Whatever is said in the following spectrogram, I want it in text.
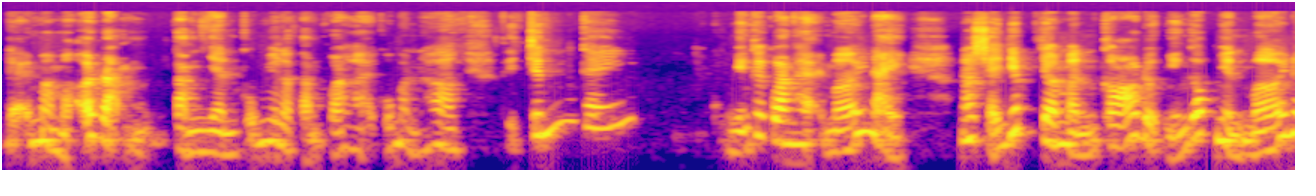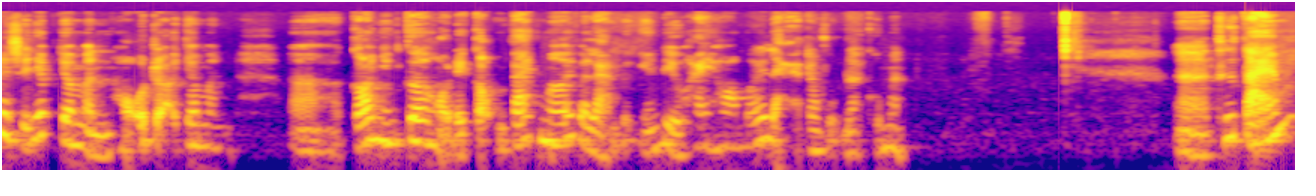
để mà mở rộng tầm nhìn cũng như là tầm quan hệ của mình hơn. Thì chính cái những cái quan hệ mới này nó sẽ giúp cho mình có được những góc nhìn mới, nó sẽ giúp cho mình hỗ trợ cho mình, à, có những cơ hội để cộng tác mới và làm được những điều hay ho mới lạ trong cuộc đời của mình. À, thứ 8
